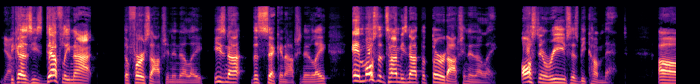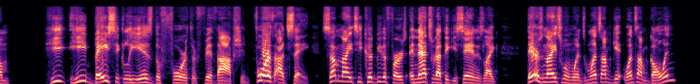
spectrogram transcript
yeah, because he's definitely not the first option in LA. He's not the second option in LA, and most of the time, he's not the third option in LA. Austin Reaves has become that. Um, he he basically is the fourth or fifth option. Fourth, I'd say. Some nights he could be the first, and that's what I think he's saying is like there's nights when once once I'm get once I'm going,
